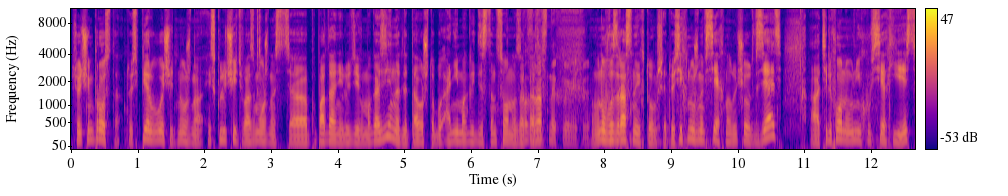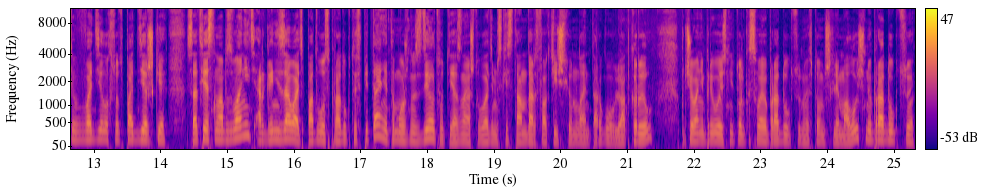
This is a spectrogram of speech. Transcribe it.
все очень просто. То есть в первую очередь нужно исключить возможность э, попадания людей в магазины для того, чтобы они могли дистанционно заказывать Возрастных вы имеете в виду? ну, возрастных в том числе. То есть их нужно всех на учет взять. А, телефоны у них у всех есть в отделах соцподдержки. Соответственно, обзвонить, организовать подвоз продуктов питания. Это можно сделать. Вот я знаю, что Владимирский стандарт фактически онлайн-торговлю открыл. Причем они привозят не только свою продукцию, но и в том числе молочную продукцию.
